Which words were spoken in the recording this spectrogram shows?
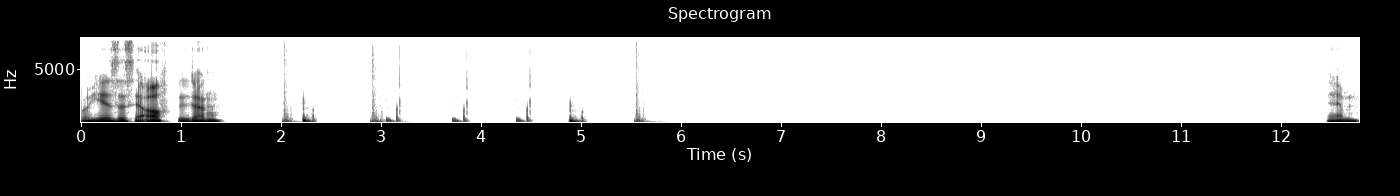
Oh, hier ist es ja aufgegangen. Ähm.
